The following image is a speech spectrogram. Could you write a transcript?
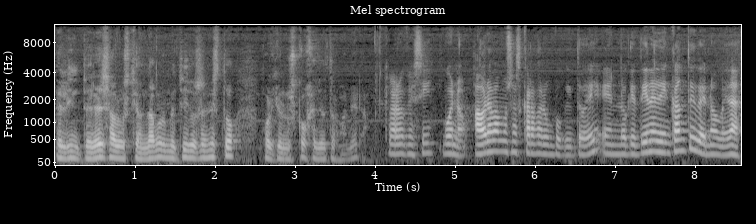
el interés a los que andamos metidos en esto porque nos coge de otra manera. Claro que sí. Bueno, ahora vamos a escarbar un poquito ¿eh? en lo que tiene de encanto y de novedad.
